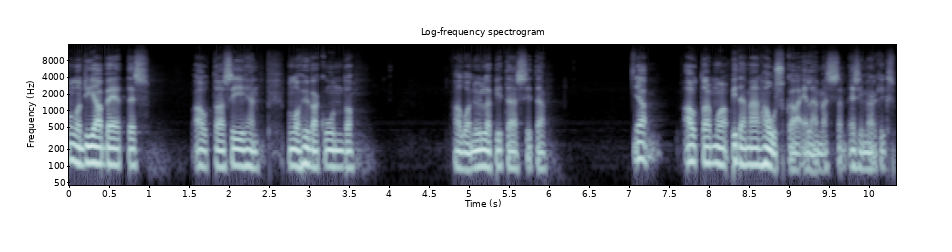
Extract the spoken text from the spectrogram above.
mulla on diabetes, auttaa siihen. Mulla on hyvä kunto, haluan ylläpitää sitä ja auttaa mua pitämään hauskaa elämässä. Esimerkiksi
